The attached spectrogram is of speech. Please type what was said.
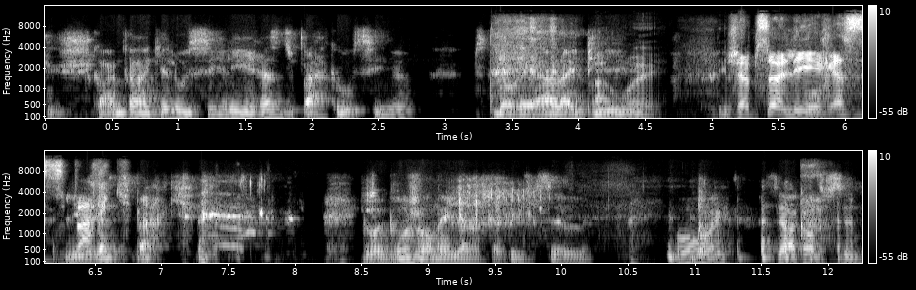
Je je suis quand même tranquille aussi. Les restes du parc aussi. Là. Petite Boréal, IPA. Ah ouais. J'aime ça, les restes du les parc. restes du parc. Gros- Grosse journée hier, été difficile. Oh, oui, c'est encore difficile.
